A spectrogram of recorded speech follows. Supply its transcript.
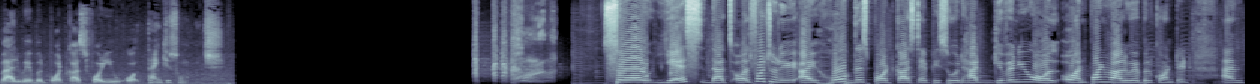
valuable podcast for you all. Thank you so much. So, yes, that's all for today. I hope this podcast episode had given you all on point valuable content and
